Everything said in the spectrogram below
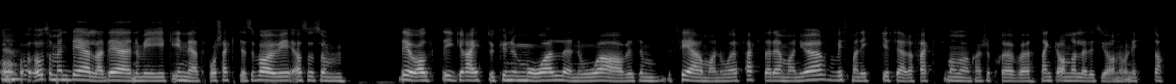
og, og, og som en del av det når vi gikk inn i dette prosjektet, så var vi altså som det er jo alltid greit å kunne måle noe av liksom, Ser man noe effekt av det man gjør? Hvis man ikke ser effekt, så må man kanskje prøve å tenke annerledes, gjøre noe nytt. da.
